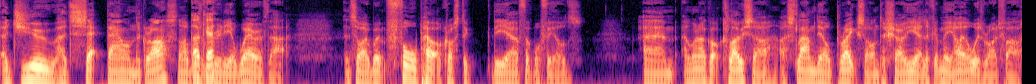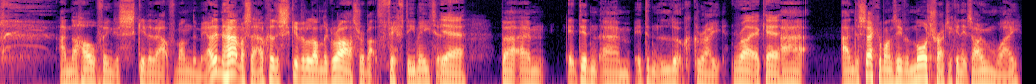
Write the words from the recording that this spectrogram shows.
a dew had set down on the grass, and I wasn't Okay. really aware of that. And so I went full pelt across the the uh, football fields. Um, and when I got closer, I slammed the old brakes on to show, yeah, look at me, I always ride fast. and the whole thing just skidded out from under me. I didn't hurt myself because I skidded along the grass for about fifty meters. Yeah. but um, it didn't. Um, it didn't look great. Right. Okay. Uh, and the second one's even more tragic in its own way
